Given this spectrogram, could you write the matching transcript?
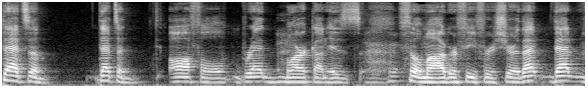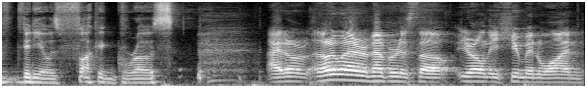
that's a that's a awful red mark on his filmography for sure. That that video is fucking gross. I don't. The only one I remember is the "You're Only Human" one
